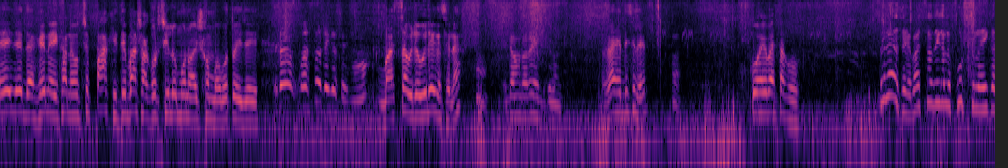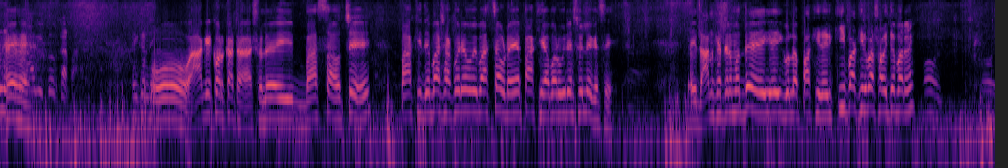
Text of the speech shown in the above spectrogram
এই যে দেখেন এখানে হচ্ছে পাখিতে বাসা করছিল মনে হয় সম্ভবত এই যে বাচ্চা ওইটা উড়ে গেছে না? হ্যাঁ এটা আমরা রেখে দিলাম। দিছিলেন? হ্যাঁ। কোহে বাচ্চা কো চলে আছে বাচ্চা দিয়ে গেলে ফুটছিল হ্যাঁ, এই কালে। ও আগে কর কাটা। আসলে এই বাচ্চা হচ্ছে পাখিতে বাসা করে ওই বাচ্চা উঠে পাখি আবার উড়ে চলে গেছে। এই ধান ক্ষেতের মধ্যে এই এইগুলা পাখির কি পাখির বাসা হইতে পারে? ওই, ওই।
